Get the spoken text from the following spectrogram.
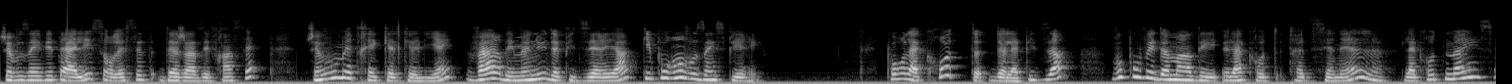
Je vous invite à aller sur le site de Jaser Français je vous mettrai quelques liens vers des menus de pizzeria qui pourront vous inspirer. Pour la croûte de la pizza, vous pouvez demander la croûte traditionnelle, la croûte mince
